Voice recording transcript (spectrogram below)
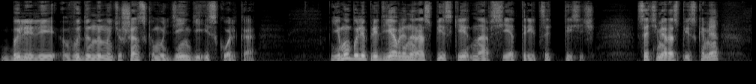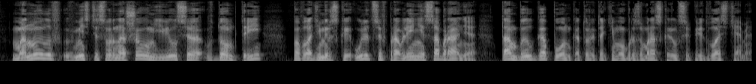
были ли выданы Матюшенскому деньги и сколько. Ему были предъявлены расписки на все 30 тысяч. С этими расписками Мануилов вместе с Варнашовым явился в дом 3 по Владимирской улице в правление собрания. Там был Гапон, который таким образом раскрылся перед властями.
